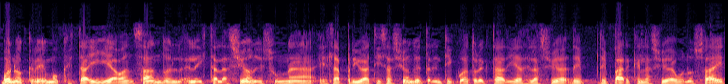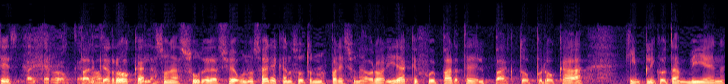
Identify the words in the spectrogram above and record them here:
Bueno, creemos que está ahí avanzando en, la instalación. Es, una, es la privatización de 34 hectáreas de, la ciudad, de, parque en la ciudad de Buenos Aires. Parque Roca. Parque Roca, en la zona sur de la ciudad de Buenos Aires, que a nosotros nos parece una barbaridad, que fue parte del pacto PROCA, que implicó también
